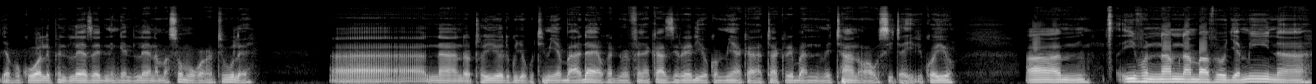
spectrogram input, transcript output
japokuwa walipendelea zaidi ningeendelea na masomo kwa wakati ule. Uh, na ndoto hiyo ilikuja kutimia baadaye wakati nimefanya kazi redio kwa miaka takriban mitano au sita hivi. Kwa hiyo um, hivyo namna ambavyo jamii na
